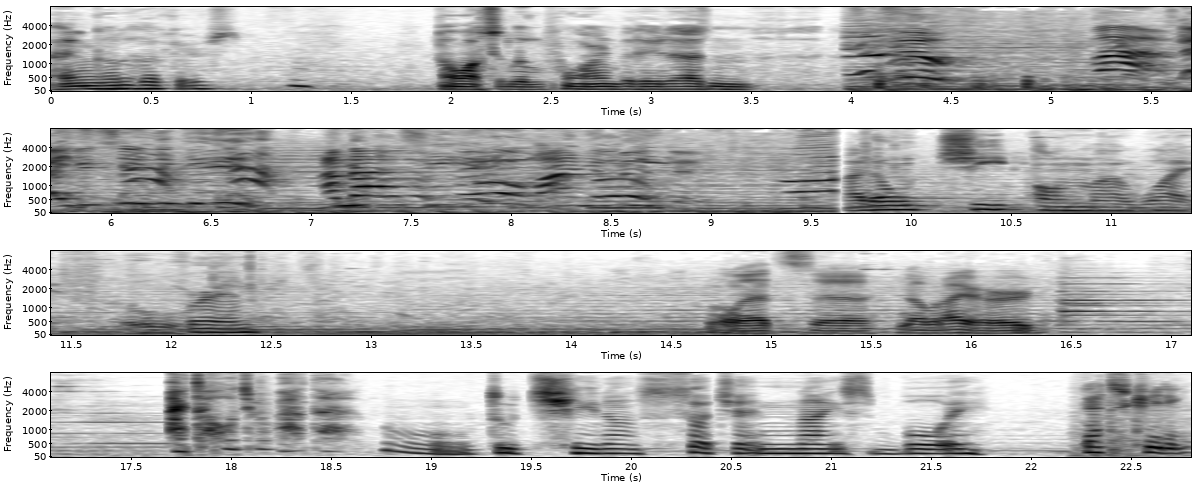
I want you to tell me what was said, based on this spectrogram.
I didn't go to hookers. I watch a little porn, but who doesn't? Yo, Bob, yeah, you cheated again. I'm not cheating. Mind your business. I don't cheat on my wife. Oh, friend. Well, that's uh, not what I heard. I told you about that. Oh, to cheat on such a nice boy. That's cheating.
